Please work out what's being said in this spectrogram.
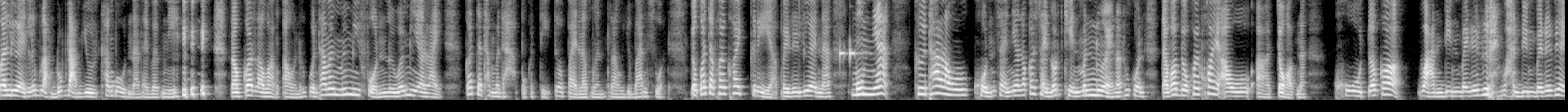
มาเลื่อยรูปหลำรูปหลำอยู่ข้างบนอะไรแบบนี้ เราก็ระวังเอานะทุกคนถ้ามันไม่มีฝนหรือว่ามีอะไร ก็จะธรรมดาปกติทั่วไปเราเหมือนเราอยู่บ้านสวนเราก็จะค่อยๆ เกลี่ยไปเรื่อยๆนะมุมเนี้ยคือถ้าเราขนใส่เนี่ยแล้วก็ใส่รถเข็นมันเหนื่อยนะทุกคน แต่ว่าเบลค่อย ๆ เอาอ่าจอบนะขูดแล้วก็ หวานดินไปเรื่อยๆ หวานดินไปเรื่อย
